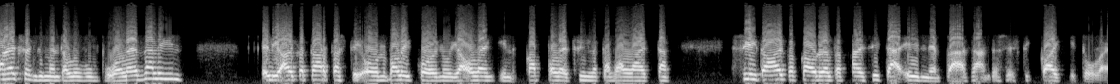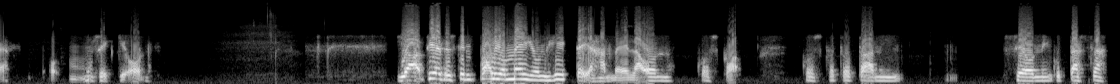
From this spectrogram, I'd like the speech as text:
80-luvun puoleen väliin. Eli aika tarkasti on valikoinut ja olenkin kappaleet sillä tavalla, että siltä aikakaudelta tai sitä ennen pääsääntöisesti kaikki tulee, musiikki on. Ja tietysti paljon Meijun hittejähän meillä on, koska, koska tota, niin, se on niin tässä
